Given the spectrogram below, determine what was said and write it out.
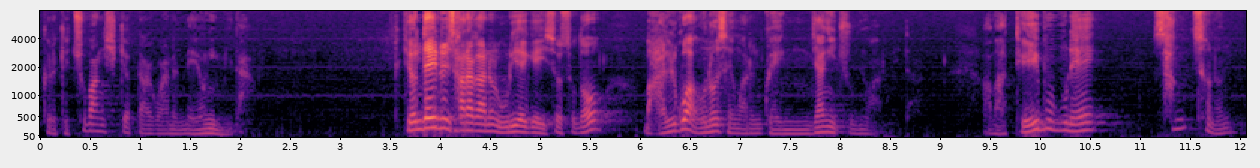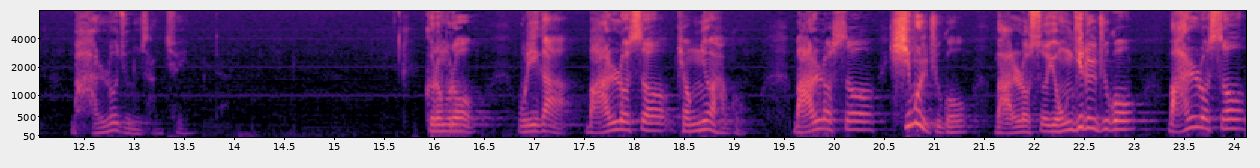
그렇게 추방시켰다고 하는 내용입니다. 현대인을 살아가는 우리에게 있어서도 말과 언어 생활은 굉장히 중요합니다. 아마 대부분의 상처는 말로 주는 상처입니다. 그러므로 우리가 말로써 격려하고 말로써 힘을 주고 말로써 용기를 주고 말로써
